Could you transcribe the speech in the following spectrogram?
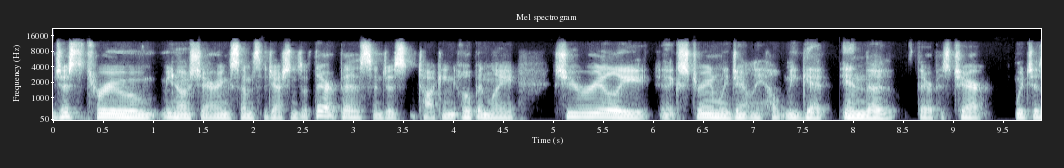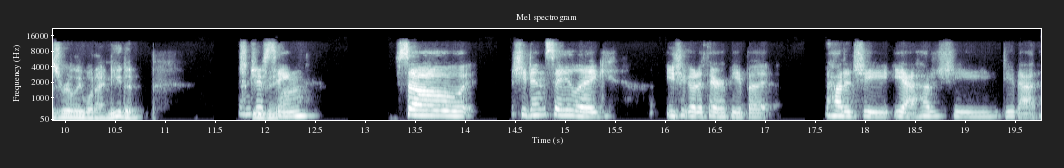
just through, you know, sharing some suggestions of therapists and just talking openly. She really extremely gently helped me get in the therapist chair, which is really what I needed. Excuse me. Interesting. So she didn't say like you should go to therapy, but how did she? Yeah, how did she do that?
